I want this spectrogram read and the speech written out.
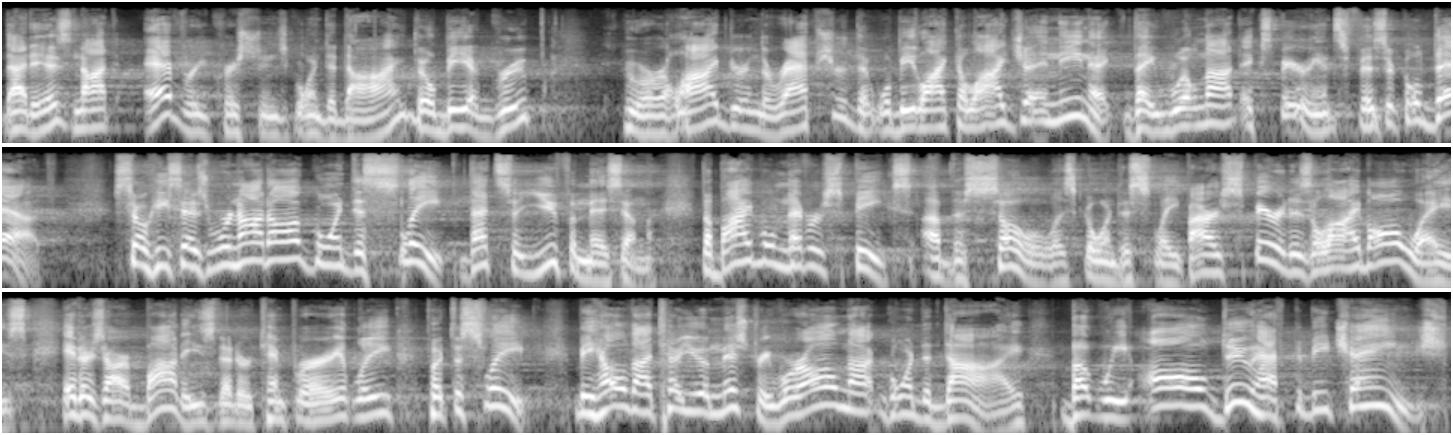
That is, not every Christian's going to die. There'll be a group who are alive during the rapture that will be like Elijah and Enoch. They will not experience physical death. So he says, We're not all going to sleep. That's a euphemism. The Bible never speaks of the soul as going to sleep. Our spirit is alive always. It is our bodies that are temporarily put to sleep. Behold, I tell you a mystery. We're all not going to die, but we all do have to be changed.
